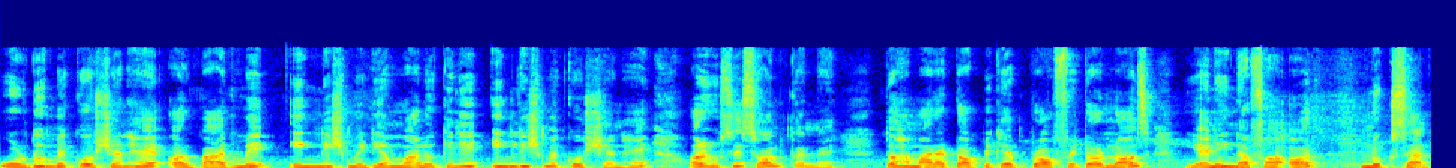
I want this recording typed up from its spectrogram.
उर्दू में क्वेश्चन है और बाद में इंग्लिश मीडियम वालों के लिए इंग्लिश में क्वेश्चन है और उसे सॉल्व करना है। तो हमारा टॉपिक है प्रॉफिट और लॉस यानी नफ़ा और नुकसान।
